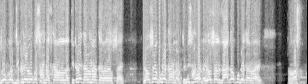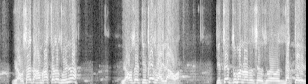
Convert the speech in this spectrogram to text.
जो जिकडे लोक सांडास करत होता तिकडे करणार करा व्यवसाय? व्यवसाय कुठे करणार? तुम्ही सांगा ना व्यवसायाला जागा कुठे करणार? व्यवसाय तर हम रस्त्यालाच होईल ना. व्यवसाय तिथेच व्हायला हवा. तिथेच तुम्हाला जगता येईल.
